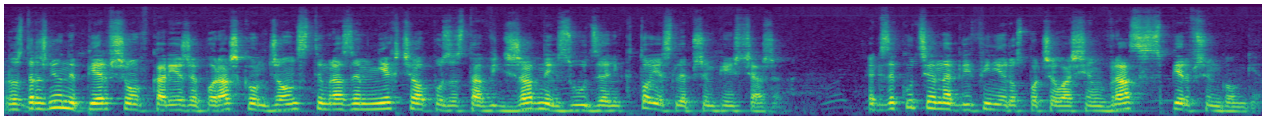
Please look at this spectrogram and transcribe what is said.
Rozdrażniony pierwszą w karierze porażką, Jones tym razem nie chciał pozostawić żadnych złudzeń, kto jest lepszym pięściarzem. Egzekucja na Griffinie rozpoczęła się wraz z pierwszym gongiem.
